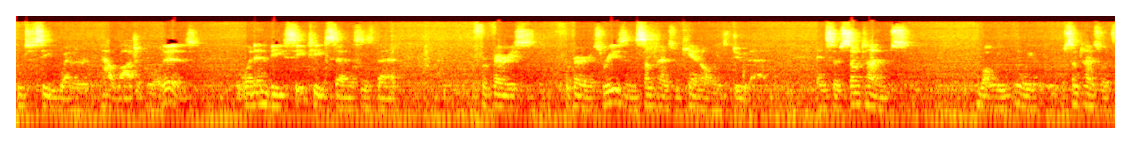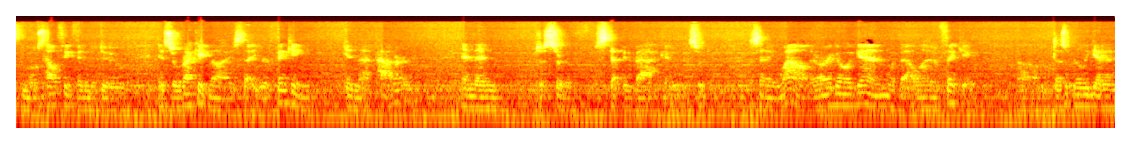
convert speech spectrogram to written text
to see whether how logical it is. What MBCT says is that for various for various reasons, sometimes we can't always do that, and so sometimes what we, we sometimes what's the most healthy thing to do is to recognize that you're thinking in that pattern, and then just sort of stepping back and sort of saying, "Wow, there I go again with that line of thinking." Um, doesn't really get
